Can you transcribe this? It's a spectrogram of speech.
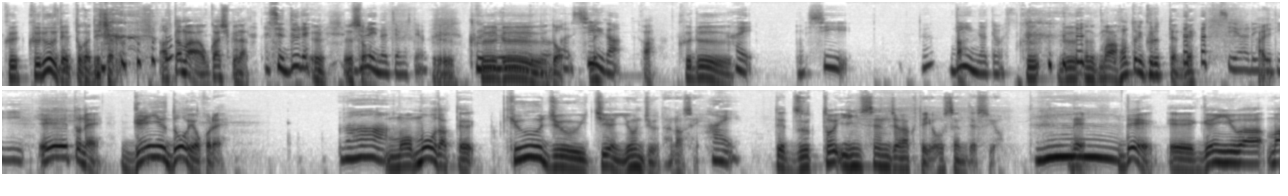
ククルーデとか出ちゃった。頭おかしくなった。どれ、うん、どれになっちゃいましたよ。クルード。C が、あ、クルー。はい。C、ん ?D になってます。クルー、まあ本当に狂ってんね。CRUD、はい。えーとね、原油どうよ、これ？わあ。もう、もうだって91円47銭。はい。で、ずっと陰線じゃなくて陽線ですよ。で、で、えー、原油は、ま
